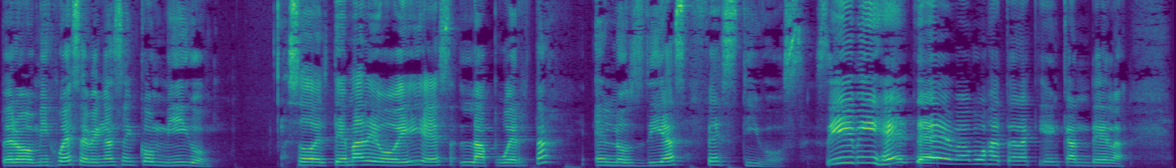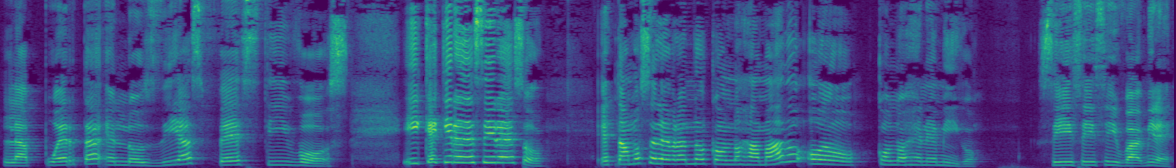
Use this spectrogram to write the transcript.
Pero mis jueces, vénganse conmigo. So, el tema de hoy es la puerta en los días festivos. Sí, mi gente, vamos a estar aquí en Candela. La puerta en los días festivos. ¿Y qué quiere decir eso? ¿Estamos celebrando con los amados o con los enemigos? Sí, sí, sí, va, mire,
